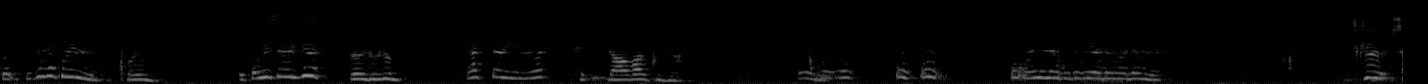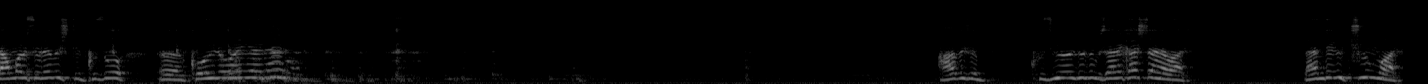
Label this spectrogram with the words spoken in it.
Ko- kuzu mu koyun mu? Koyun. E koyunsa öldür. Öldürdüm. Kaç tane yün var? Daha var kuzu. Oh oh oh. Oh oh. Oh aynen ha burada bir yerde maden var. Çünkü sen bana söylemiştin kuzu e, koyun olan yerde Abicim kuzuyu öldürdüm. Sende kaç tane var? Bende üç yün var.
